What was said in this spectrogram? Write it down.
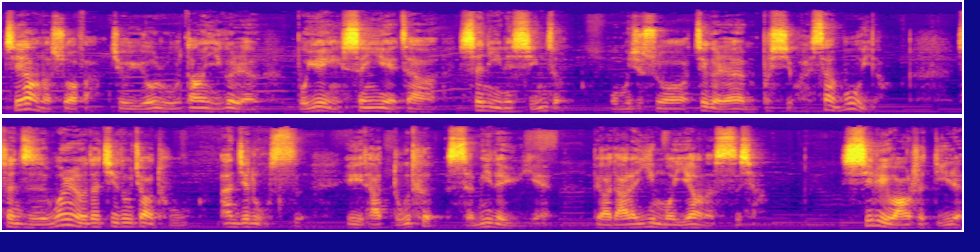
这样的说法就犹如当一个人不愿意深夜在森林里行走，我们就说这个人不喜欢散步一样。”甚至温柔的基督教徒安吉鲁斯也以他独特神秘的语言表达了一模一样的思想：希律王是敌人，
